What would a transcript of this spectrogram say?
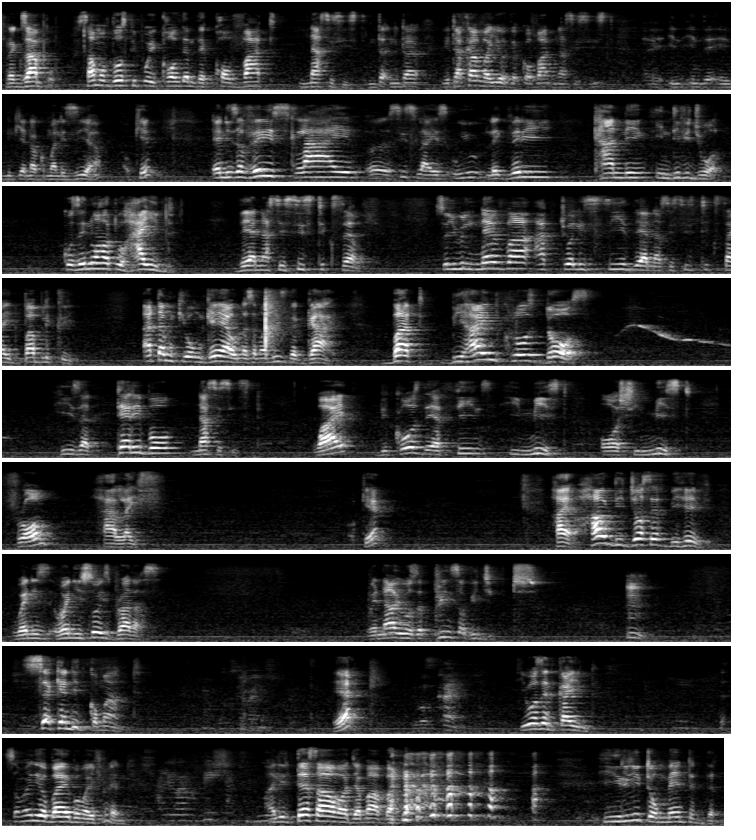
For example, some of those people we call them the covert narcissist. Nita, nita, nitakava hiyo the covert narcissist in, in the, nikienda kumalizia, okay? And he's a very sly, uh, si sly, is huyu, like very cunning individual. Because they know how to hide their narcissistic self. So you will never actually see their narcissistic side publicly. Hata mkiongea unasema this is the guy. But behind closed doors, he is a terrible narcissist. Why? Because there are things he missed or she missed from her life. Okay? Hi, how did Joseph behave when, he's, when he saw his brothers? When now he was the prince of Egypt. Mm. Second in command. Yeah? He was kind. He wasn't kind. Somebody your Bible, my friend. Alitesa hawa jamaa bana. he really tormented them.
